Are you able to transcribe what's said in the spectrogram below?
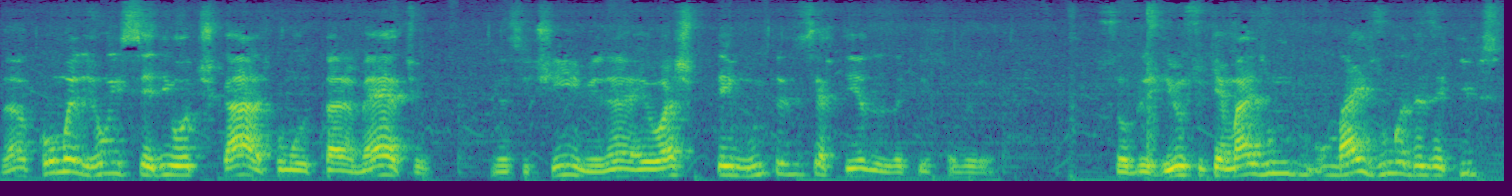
Né? Como eles vão inserir outros caras, como o Tyler Matthew, nesse time, né? eu acho que tem muitas incertezas aqui sobre, sobre Houston, que é mais, um, mais uma das equipes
